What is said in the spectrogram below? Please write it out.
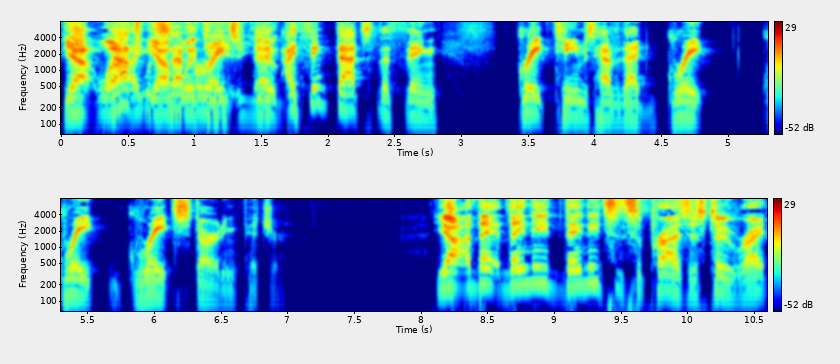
Yeah, well, that's what yeah, separates. you. You know- I think that's the thing. Great teams have that great, great, great starting pitcher. Yeah, they they need they need some surprises too, right?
